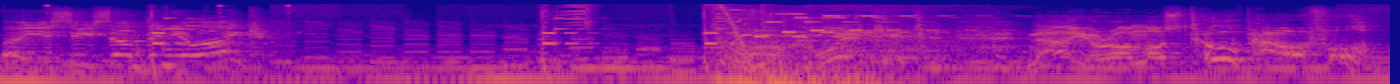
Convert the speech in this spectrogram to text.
Uh, you see something you like? Wicked. Now you're almost too powerful.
